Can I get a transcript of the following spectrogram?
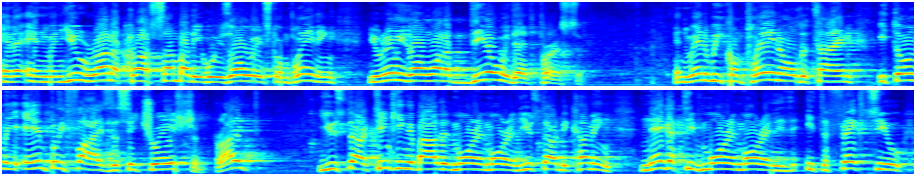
And, and when you run across somebody who is always complaining, you really don't want to deal with that person. And when we complain all the time, it only amplifies the situation, right? You start thinking about it more and more, and you start becoming negative more and more, and it, it affects you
